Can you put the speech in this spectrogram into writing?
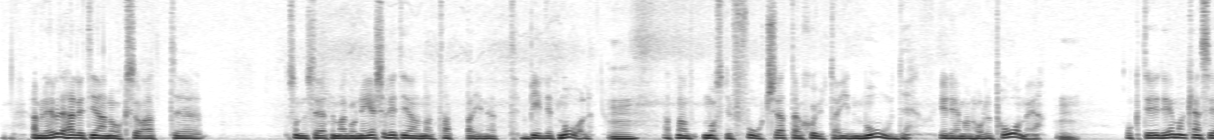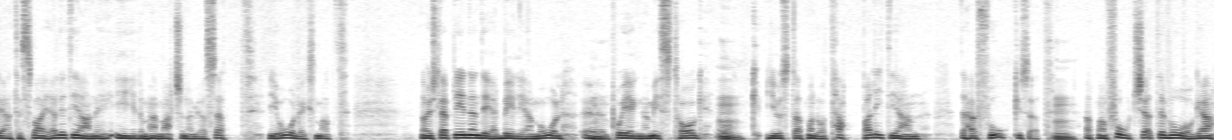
Ja, men det är väl det här lite grann också att eh, som du säger, att när man går ner sig lite grann, man tappar in ett billigt mål. Mm. Att man måste fortsätta skjuta in mod i det man håller på med. Mm. Och det är det man kan se att det svajar lite grann i, i de här matcherna vi har sett i år. Liksom att man har ju släppt in en del billiga mål eh, mm. på egna misstag mm. och just att man då tappar lite grann det här fokuset. Mm. Att man fortsätter våga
